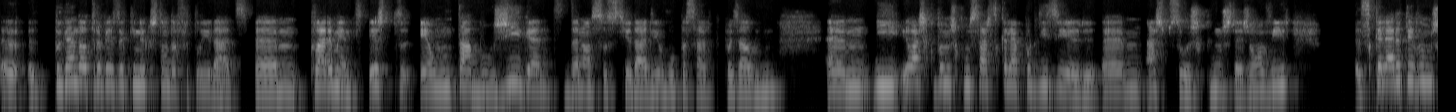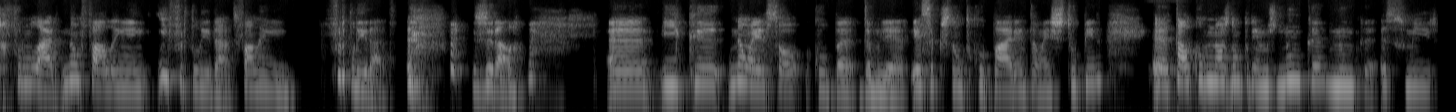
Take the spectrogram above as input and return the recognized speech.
Uh, pegando outra vez aqui na questão da fertilidade, um, claramente este é um tabu gigante da nossa sociedade e eu vou passar depois à linha. Um, e eu acho que vamos começar, se calhar, por dizer um, às pessoas que nos estejam a ouvir, se calhar até vamos reformular, não falem em infertilidade, falem em fertilidade geral. Uh, e que não é só culpa da mulher. Essa questão de culpar então é estúpido, uh, tal como nós não podemos nunca, nunca assumir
